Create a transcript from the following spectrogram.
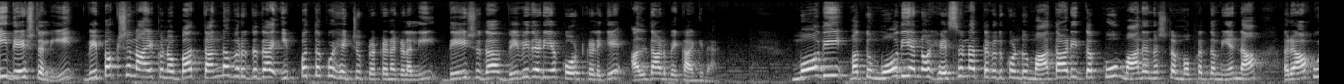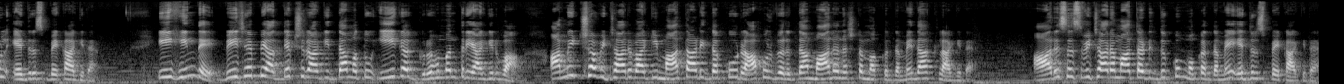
ಈ ದೇಶದಲ್ಲಿ ವಿಪಕ್ಷ ನಾಯಕನೊಬ್ಬ ತನ್ನ ವಿರುದ್ಧದ ಇಪ್ಪತ್ತಕ್ಕೂ ಹೆಚ್ಚು ಪ್ರಕರಣಗಳಲ್ಲಿ ದೇಶದ ವಿವಿಧೆಡೆಯ ಕೋರ್ಟ್ಗಳಿಗೆ ಅಲ್ದಾಡಬೇಕಾಗಿದೆ. ಮೋದಿ ಮತ್ತು ಮೋದಿ ಅನ್ನೋ ಹೆಸರನ್ನ ತೆಗೆದುಕೊಂಡು ಮಾತಾಡಿದ್ದಕ್ಕೂ ಮಾನನಷ್ಟ ಮೊಕದ್ದಮೆಯನ್ನ ರಾಹುಲ್ ಎದುರಿಸಬೇಕಾಗಿದೆ. ಈ ಹಿಂದೆ ಬಿಜೆಪಿ ಅಧ್ಯಕ್ಷರಾಗಿದ್ದ ಮತ್ತು ಈಗ ಗೃಹ ಮಂತ್ರಿಯಾಗಿರುವ ಅಮಿತ್ ಶಾ ವಿಚಾರವಾಗಿ ಮಾತಾಡಿದ್ದಕ್ಕೂ ರಾಹುಲ್ ವಿರುದ್ಧ ಮಾನನಷ್ಟ ಮೊಕದ್ದಮೆ ದಾಖಲಾಗಿದೆ. ಆರ್ಎಸ್ಎಸ್ ವಿಚಾರ ಮಾತಾಡಿದ್ದಕ್ಕೂ ಮೊಕದ್ದಮೆ ಎದುರಿಸಬೇಕಾಗಿದೆ.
